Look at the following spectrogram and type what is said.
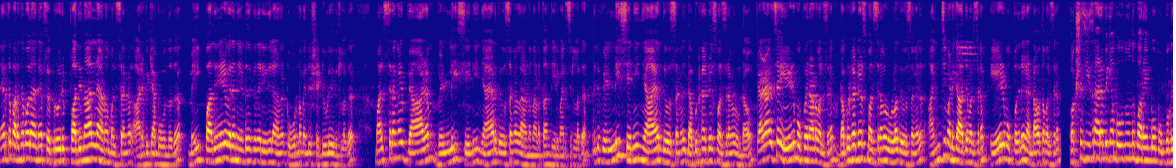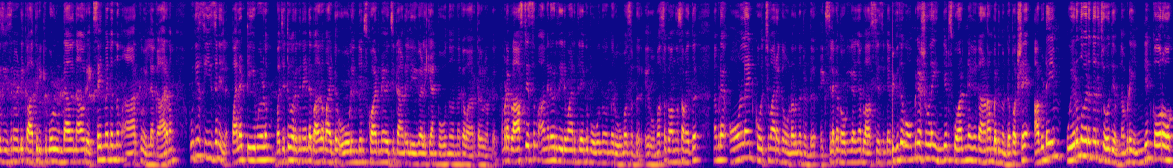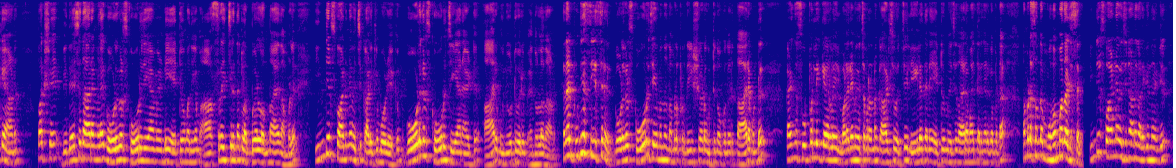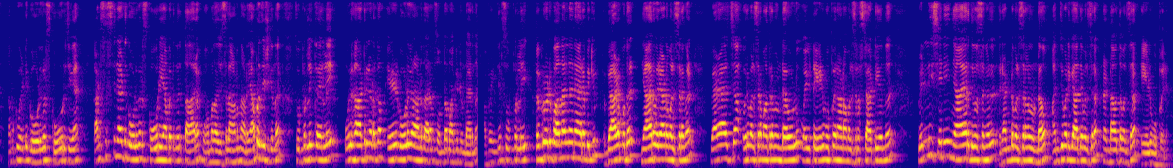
നേരത്തെ പറഞ്ഞ പോലെ തന്നെ ഫെബ്രുവരി പതിനാലിനാണ് മത്സരങ്ങൾ ആരംഭിക്കാൻ പോകുന്നത്. മെയ് പതിനേഴ് വരെ നീണ്ടു നിൽക്കുന്ന രീതിയിലാണ് ടൂർണമെന്റ് ഷെഡ്യൂൾ ചെയ്തിട്ടുള്ളത്. മത്സരങ്ങൾ വ്യാഴം വെള്ളി ശനി ഞായർ ദിവസങ്ങളിലാണ് നടത്താൻ തീരുമാനിച്ചിട്ടുള്ളത്. ഇതിൽ വെള്ളി ശനി ഞായർ ദിവസങ്ങൾ ഡബിൾ ഹെഡേഴ്സ് മത്സരങ്ങൾ ഉണ്ടാവും. വ്യാഴാഴ്ച ഏഴ് മുപ്പതിനാണ് മത്സരം. ഡബിൾ ഹെഡേഴ്സ് മത്സരങ്ങൾ ഉള്ള ദിവസങ്ങൾ അഞ്ച് മണിക്ക് ആദ്യ മത്സരം ഏഴ് മുപ്പതിന് രണ്ടാമത്തെ മത്സരം. പക്ഷെ സീസൺ ആരംഭിക്കാൻ പോകുന്നു എന്ന് പറയുമ്പോൾ മുമ്പൊക്കെ സീസണിന് വേണ്ടി കാത്തിരിക്കുമ്പോൾ ഉണ്ടാകുന്ന ആ ഒരു എക്സൈറ്റ്മെന്റ് ഒന്നും ആർക്കുമില്ല കാരണം പുതിയ സീസണിൽ പല ടീമുകളും ബജറ്റ് കുറയ്ക്കുന്നതിന്റെ ഭാഗമായിട്ട് ഓൾ ഇന്ത്യൻ സ്ക്വാഡിനെ വെച്ചിട്ടാണ് ലീഗ് കളിക്കാൻ പോകുന്നതെന്നൊക്കെ വാർത്തകളുണ്ട്. നമ്മുടെ ബ്ലാസ്റ്റേഴ്സും അങ്ങനെ ഒരു തീരുമാനത്തിലേക്ക് പോകുന്നുവെന്ന് റൂമേഴ്സ് ഉണ്ട്. ഈ റൂമേഴ്സ് ഒക്കെ വന്ന സമയത്ത് നമ്മുടെ ഓൺലൈൻ കോച്ചുമാരൊക്കെ ഉണർന്നിട്ടുണ്ട്. എക്സിലൊക്കെ നോക്കിക്കഴിഞ്ഞാൽ ബ്ലാസ്റ്റേഴ്സിന്റെ വിവിധ കോമ്പിനേഷനുള്ള ഇന്ത്യൻ സ്ക്വാഡിനെയൊക്കെ കാണാൻ പറ്റുന്നുണ്ട്. പക്ഷേ അവിടെയും ഉയർന്നു വരുന്ന ഒരു ചോദ്യം നമ്മുടെ ഇന്ത്യൻ കോർ ഓക്കെയാണ് പക്ഷേ വിദേശ താരങ്ങളെ ഗോളുകൾ സ്കോർ ചെയ്യാൻ വേണ്ടി ഏറ്റവും അധികം ആശ്രയിച്ചിരുന്ന ക്ലബ്ബുകളിൽ ഒന്നായ നമ്മൾ ഇന്ത്യൻ സ്ക്വാഡിനെ വെച്ച് കളിക്കുമ്പോഴേക്കും ഗോളുകൾ സ്കോർ ചെയ്യാനായിട്ട് ആര് മുന്നോട്ട് വരും എന്നുള്ളതാണ്. എന്നാൽ പുതിയ സീസണിൽ ഗോളുകൾ സ്കോർ ചെയ്യുമെന്ന് നമ്മൾ പ്രതീക്ഷയോടെ ഉറ്റുനോക്കുന്ന ഒരു താരമുണ്ട്. കഴിഞ്ഞ സൂപ്പർ ലീഗ് കേരളയിൽ വളരെ മികച്ച പ്രകടനം കാഴ്ചവെച്ച് ലീഗിലെ തന്നെ ഏറ്റവും മികച്ച താരമായി തിരഞ്ഞെടുക്കപ്പെട്ട നമ്മുടെ സ്വന്തം മുഹമ്മദ് അജിസൽ. ഇന്ത്യൻ സ്ക്വാഡിനെ വെച്ചിട്ടാണ് കളിക്കുന്നതെങ്കിൽ നമുക്ക് വേണ്ടി ഗോളുകൾ സ്കോർ ചെയ്യാൻ കൺസിസ്റ്റന്റ് ആയിട്ട് ഗോളുകൾ സ്കോർ ചെയ്യാൻ പറ്റുന്ന ഒരു താരം മുഹമ്മദ് അജിസൽ ആണെന്നാണ് ഞാൻ പ്രതീക്ഷിക്കുന്നത്. സൂപ്പർ ലീഗ് കേരളയിൽ ഒരു ഹാട്രിക് അടക്കം ഏഴ് ഗോളുകളാണ് താരം സ്വന്തമാക്കിയിട്ടുണ്ടായിരുന്നത്. അപ്പോൾ ഇന്ത്യൻ സൂപ്പർ ലീഗ് ഫെബ്രുവരി പതിനാലിന് തന്നെ ആരംഭിക്കും. വ്യാഴം മുതൽ ഞായർ വരെയാണ് മത്സരങ്ങൾ. വ്യാഴാഴ്ച ഒരു മത്സരം മാത്രമേ ഉണ്ടാവുള്ളൂ. വൈകിട്ട് ഏഴ് മുപ്പതിനാണ് ആ മത്സരം സ്റ്റാർട്ട് ചെയ്യുന്നത്. വെള്ളി ശനി ഞായർ ദിവസങ്ങളിൽ രണ്ട് മത്സരങ്ങൾ ഉണ്ടാവും അഞ്ച് മണിക്ക് ആദ്യ മത്സരം രണ്ടാമത്തെ മത്സരം ഏഴ് മുപ്പതിന്.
